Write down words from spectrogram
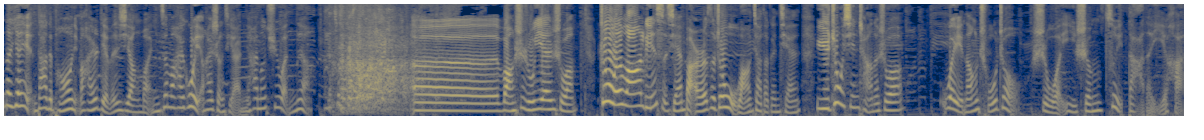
那烟瘾大的朋友，你们还是点蚊香吧，你这么还过瘾还省钱，你还能驱蚊呢。”呃，往事如烟说，周文王临死前把儿子周武王叫到跟前，语重心长的说。未能除纣是我一生最大的遗憾，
